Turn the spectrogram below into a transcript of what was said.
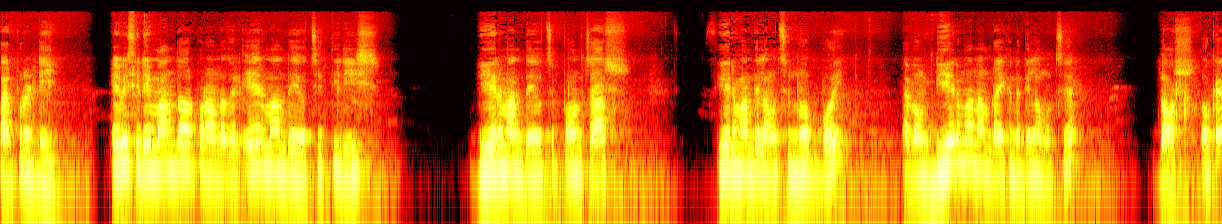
তারপরে ডি এবিসিডি মান দেওয়ার পর আমরা যদি এর মান দেই হচ্ছে তিরিশ বি এর মান দেই হচ্ছে পঞ্চাশ সি এর মান দিলাম হচ্ছে নব্বই, এবং ডি এর মান আমরা এখানে দিলাম হচ্ছে দশ, ওকে?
